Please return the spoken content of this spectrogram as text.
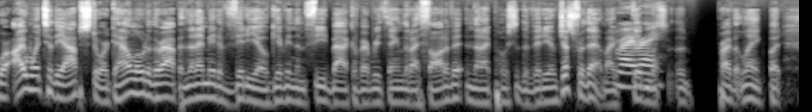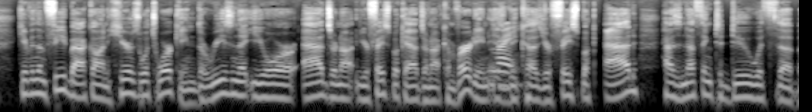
where I went to the app store, downloaded their app, and then I made a video giving them feedback of everything that I thought of it, and then I posted the video just for them. I Right, gave right. them a, a private link, but giving them feedback on here's what's working. The reason that your ads are not your Facebook ads are not converting is Right. because your Facebook ad has nothing to do with the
